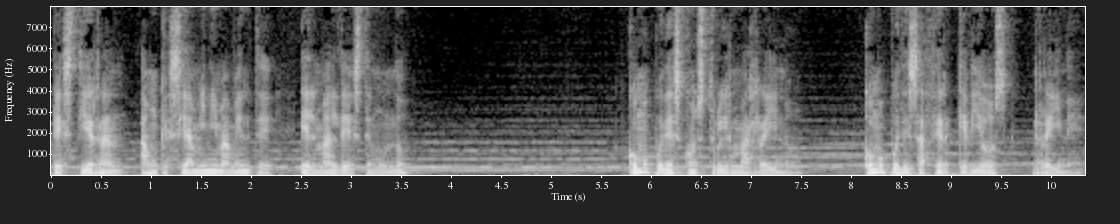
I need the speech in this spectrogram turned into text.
destierran, aunque sea mínimamente, el mal de este mundo? ¿Cómo puedes construir más reino? ¿Cómo puedes hacer que Dios reine?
